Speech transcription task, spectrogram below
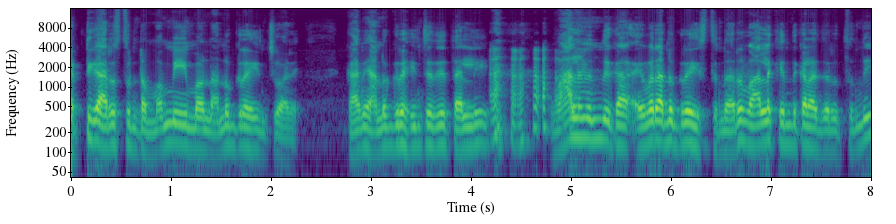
గట్టిగా అరుస్తుంటాం. మమ్మీ మమ్మల్ని అనుగ్రహించు అని. కానీ అనుగ్రహించదే తల్లి. వాళ్ళని ఎందుకు ఎవరు అనుగ్రహిస్తున్నారు? వాళ్ళకి ఎందుకు అలా జరుగుతుంది?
